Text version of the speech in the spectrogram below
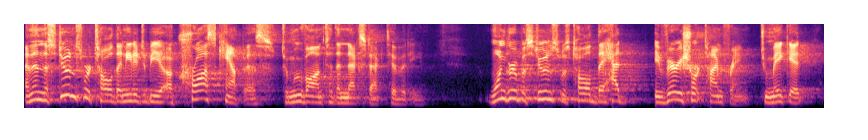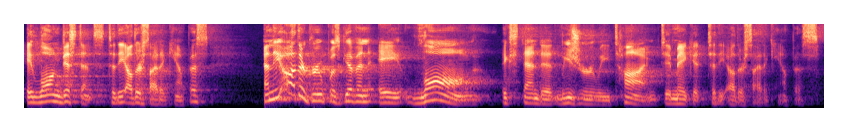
And then the students were told they needed to be across campus to move on to the next activity. One group of students was told they had a very short time frame to make it a long distance to the other side of campus. And the other group was given a long, extended, leisurely time to make it to the other side of campus.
